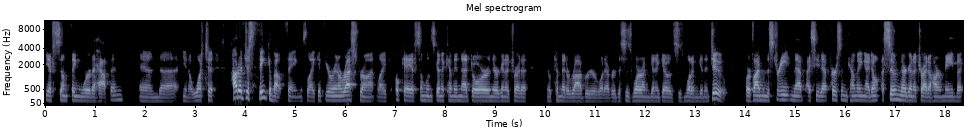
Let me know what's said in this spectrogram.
if something were to happen and uh, you know what to how to just think about things. Like if you're in a restaurant like okay if someone's going to come in that door and they're going to try to you know commit a robbery or whatever this is where i'm going to go this is what i'm going to do. Or if i'm in the street and that i see that person coming i don't assume they're going to try to harm me but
